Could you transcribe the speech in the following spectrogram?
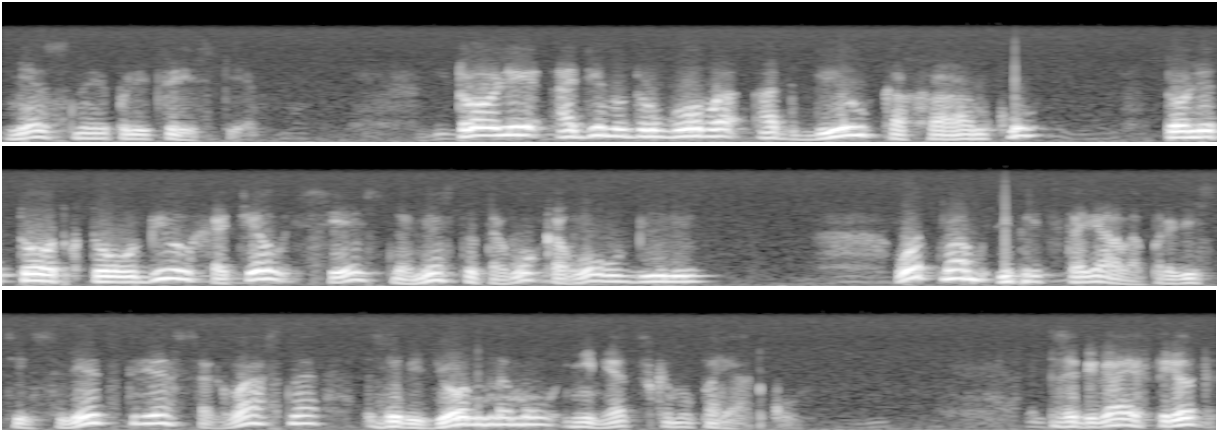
местные полицейские. То ли один у другого отбил каханку, то ли тот, кто убил, хотел сесть на место того, кого убили. Вот нам и предстояло провести следствие согласно заведенному немецкому порядку. Забегая вперед,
